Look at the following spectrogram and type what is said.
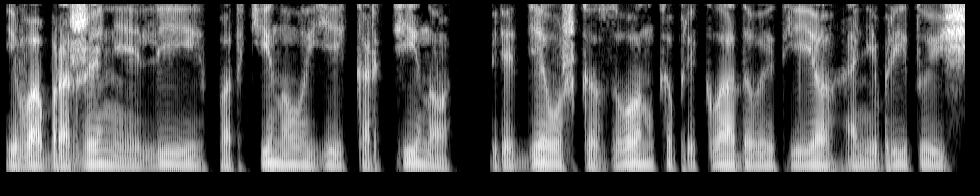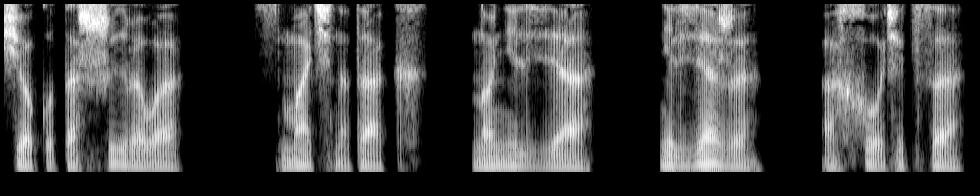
и воображение Ли подкинуло ей картину, где девушка звонко прикладывает ее о небритую щеку Таширова. Смачно так, но нельзя. Нельзя же, а хочется.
